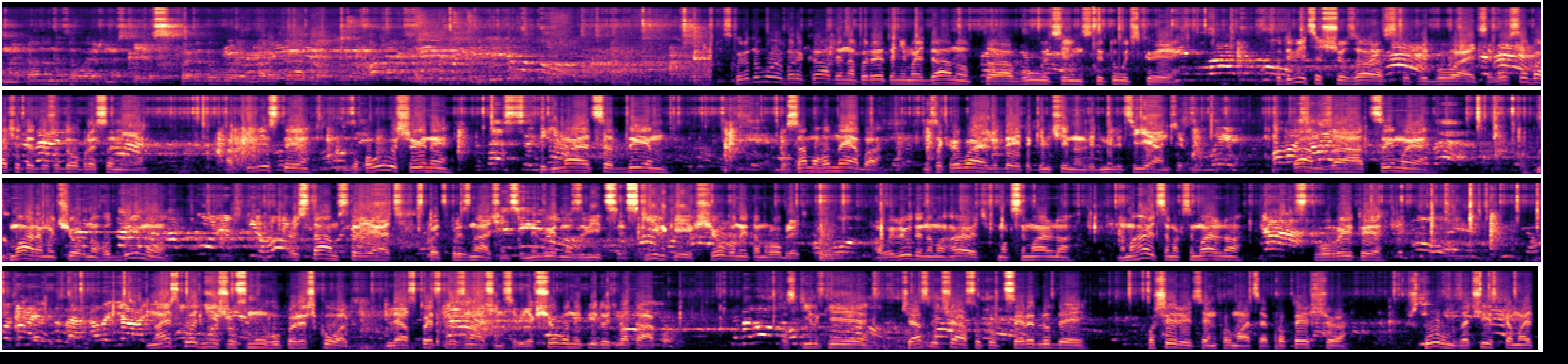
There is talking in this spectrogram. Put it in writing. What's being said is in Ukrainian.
Майдану Незалежності з передової барикади. З передової барикади на перетині Майдану та вулиці Інститутської. Подивіться, що зараз тут відбувається. Ви все бачите дуже добре самі. Активісти запалили шини, піднімається дим до самого неба і закриває людей таким чином від міліціянтів. Там за цими хмарами чорного диму, ось там стоять спецпризначенці. Не видно звідси, скільки їх, що вони там роблять. Але люди намагають максимально, намагаються максимально створити найскладнішу смугу перешкод для спецпризначенців, якщо вони підуть в атаку. Оскільки час від часу тут серед людей поширюється інформація про те, що штурм, зачистка має.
